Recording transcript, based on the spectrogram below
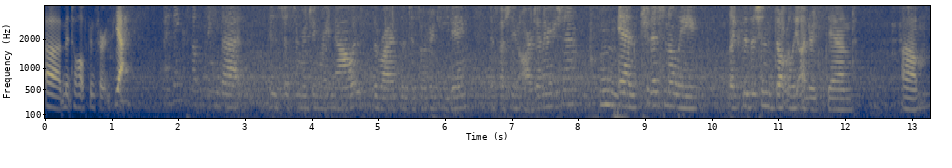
uh, mental health concerns yes i think something that is just emerging right now is the rise of disordered eating especially in our generation mm. and traditionally like physicians don't really understand um,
